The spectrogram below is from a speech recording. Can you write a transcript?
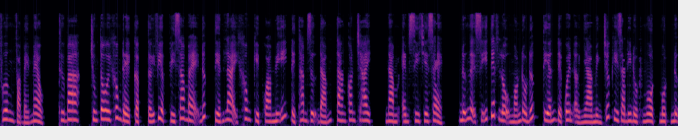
Phương và bé mèo. Thứ ba, chúng tôi không đề cập tới việc vì sao mẹ Đức Tiến lại không kịp qua Mỹ để tham dự đám tang con trai, Nam MC chia sẻ. Nữ nghệ sĩ tiết lộ món đồ Đức Tiến để quên ở nhà mình trước khi ra đi đột ngột. Một nữ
